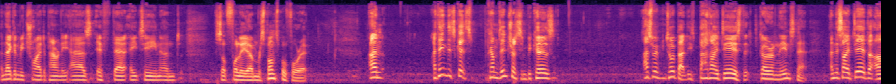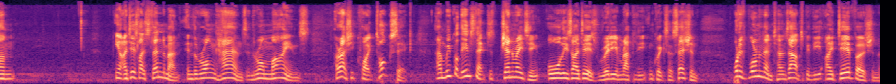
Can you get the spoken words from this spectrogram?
and they're going to be tried apparently as if they're 18 and sort of fully um, responsible for it. And I think this gets becomes interesting because as we've been talking about, these bad ideas that go around the internet, and this idea that um, you know, ideas like Slenderman in the wrong hands, in the wrong minds, are actually quite toxic. And we've got the internet just generating all these ideas really in rapidly in quick succession. What if one of them turns out to be the idea version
